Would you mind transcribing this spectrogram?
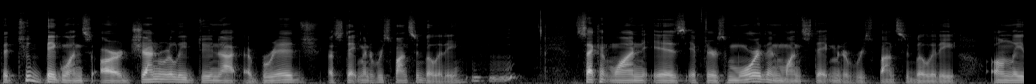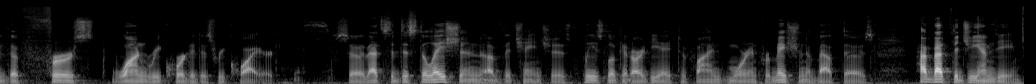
the two big ones are generally do not abridge a statement of responsibility. Mm-hmm. Second one is if there's more than one statement of responsibility, only the first one recorded is required. Yes. So that's the distillation of the changes. Please look at RDA to find more information about those. How about the GMD?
